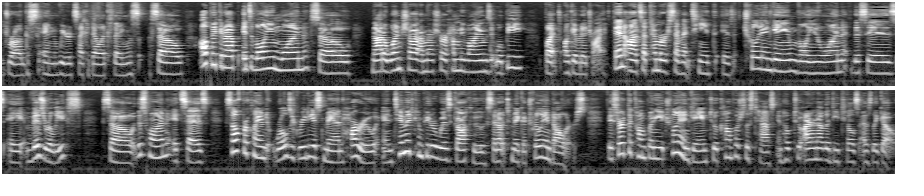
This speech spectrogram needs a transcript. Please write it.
drugs and weird psychedelic things. So I'll pick it up. It's volume one, so not a one shot. I'm not sure how many volumes it will be, but I'll give it a try. Then on September 17th is Trillion Game Volume 1. This is a Viz release. So this one, it says, self-proclaimed world's greediest man Haru and timid computer whiz Gaku set out to make a trillion dollars. They start the company Trillion Game to accomplish this task and hope to iron out the details as they go.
